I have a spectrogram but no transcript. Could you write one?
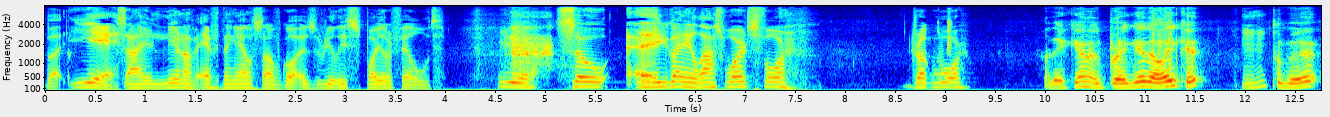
But yes, I near enough everything else I've got is really spoiler filled. yeah. So, uh, you got any last words for drug war? They can. It's pretty good. I like it. Mhm. That's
